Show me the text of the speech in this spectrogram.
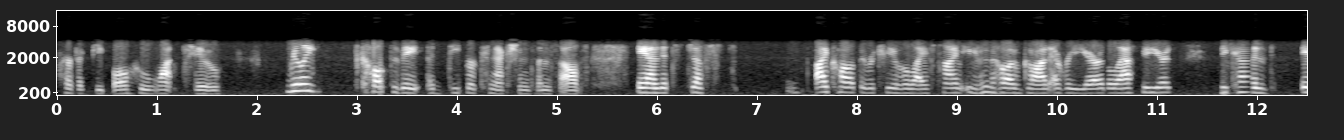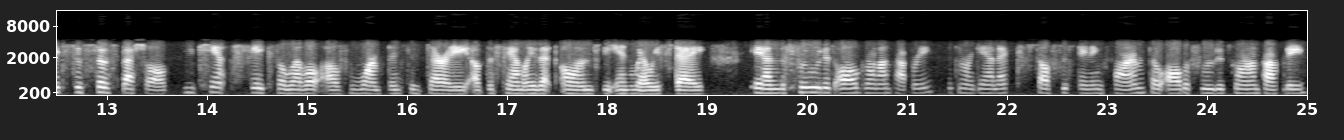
perfect people who want to really cultivate a deeper connection to themselves. And it's just, I call it the retreat of a lifetime, even though I've gone every year the last few years, because it's just so special. You can't fake the level of warmth and sincerity of the family that owns the inn where we stay. And the food is all grown on property. It's an organic, self sustaining farm, so all the food is grown on property.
